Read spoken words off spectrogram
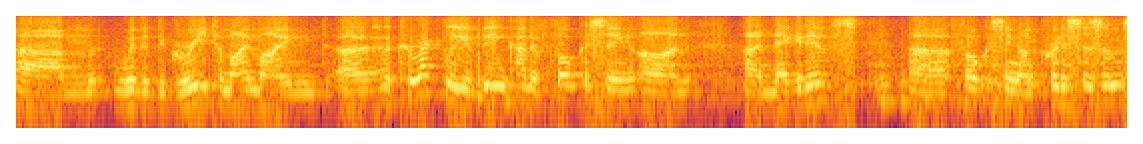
um, with a degree, to my mind, uh, correctly of being kind of focusing on uh, negatives, uh, focusing on criticisms,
